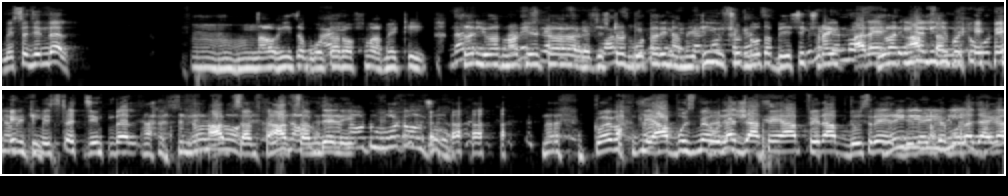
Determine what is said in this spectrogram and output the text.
Mr. Jindal. Mhm, Now he is a voter I- of Amethi. No, Sir, you are not Pradesh, yet a registered once. Voter in give me 10 Amethi. You should know the basics, right? 10 more अरे You are ineligible to vote in Amethi. Mister Jindal no, no, आप is आप समझे नहीं now to vote also. No. कोई बात नहीं आप उसमें उलझ जाते हैं आप फिर आप दूसरे डिबेट में बोला जाएगा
